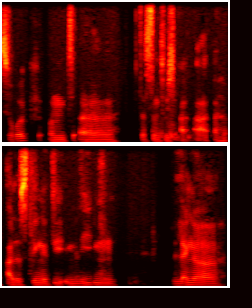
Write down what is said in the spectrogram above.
zurück. Und äh, das sind natürlich alles Dinge, die im Liegen länger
